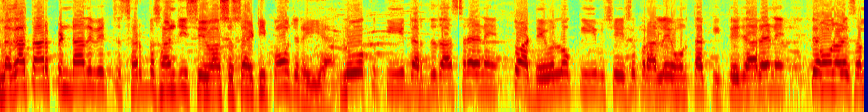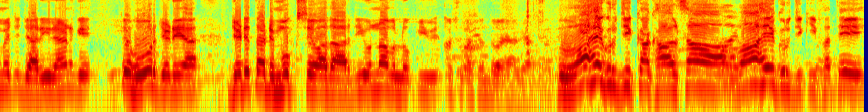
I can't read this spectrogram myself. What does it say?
ਲਗਾਤਾਰ ਪਿੰਡਾਂ ਦੇ ਵਿੱਚ ਸਰਬ ਸਾਂਝੀ ਸੇਵਾ ਸੁਸਾਇਟੀ ਪਹੁੰਚ ਰਹੀ ਹੈ। ਲੋਕ ਕੀ ਦਰਦ ਦੱਸ ਰਹੇ ਨੇ? ਤੁਹਾਡੇ ਵੱਲੋਂ ਕੀ ਵਿਸ਼ੇਸ਼ ਉਪਰਾਲੇ ਹੁਣ ਤੱਕ ਕੀਤੇ ਜਾ ਰਹੇ ਨੇ? ਤੇ ਆਉਣ ਵਾਲੇ ਸਮੇਂ 'ਚ ਜਾਰੀ ਰਹਿਣਗੇ। ਤੇ ਹੋਰ ਜਿਹੜੇ ਆ, ਜਿਹੜੇ ਤੁਹਾਡੇ ਮੁੱਖ ਸੇਵਾਦਾਰ ਜੀ, ਉਹਨਾਂ ਵੱਲੋਂ ਕੀ ਆਸ਼ਵਾਸਨ ਦਵਾਇਆ ਗਿਆ? ਵਾਹਿਗੁਰੂ ਜੀ ਕਾ ਖਾਲਸਾ, ਵਾਹਿਗੁਰੂ ਜੀ ਕੀ ਫਤਿਹ।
